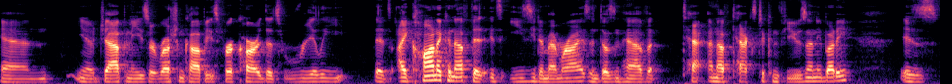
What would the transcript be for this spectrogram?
and you know Japanese or Russian copies for a card that's really that's iconic enough that it's easy to memorize and doesn't have te- enough text to confuse anybody is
